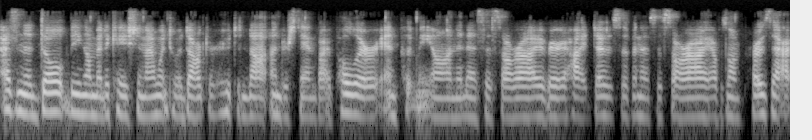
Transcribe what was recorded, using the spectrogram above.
as an adult being on medication, I went to a doctor who did not understand bipolar and put me on an SSRI, a very high dose of an SSRI. I was on Prozac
